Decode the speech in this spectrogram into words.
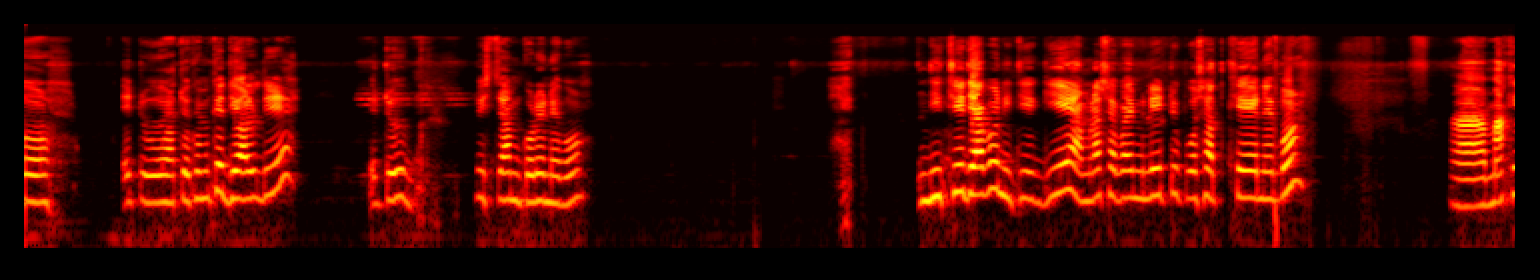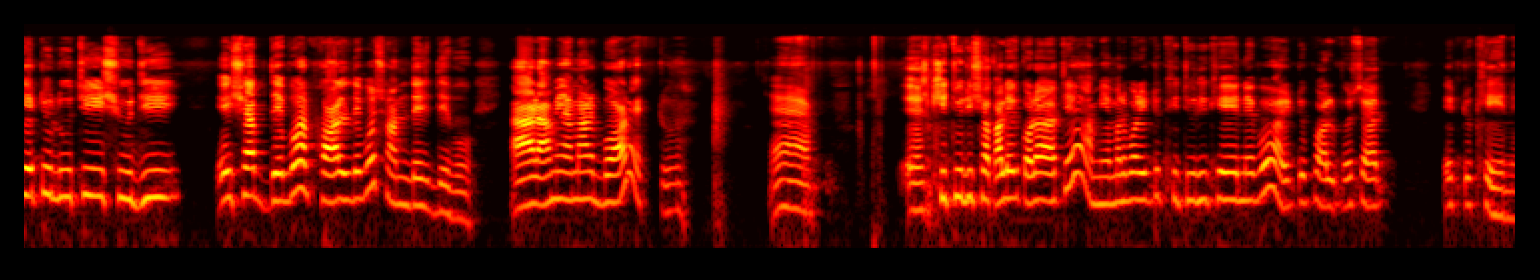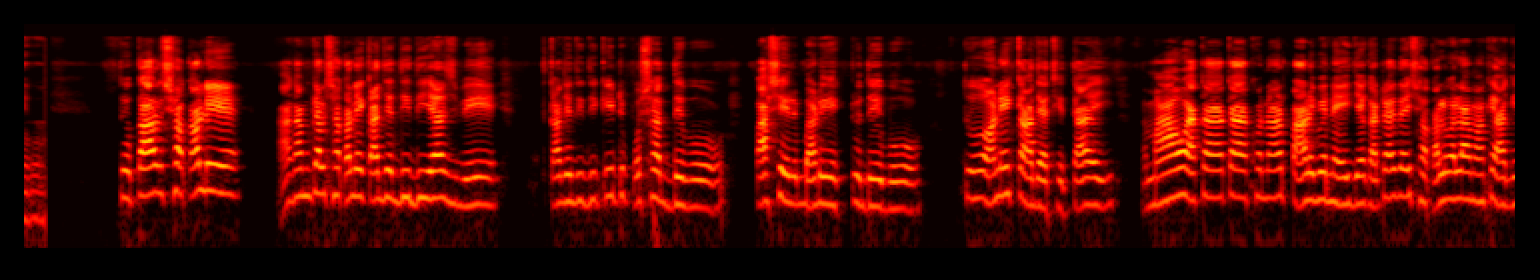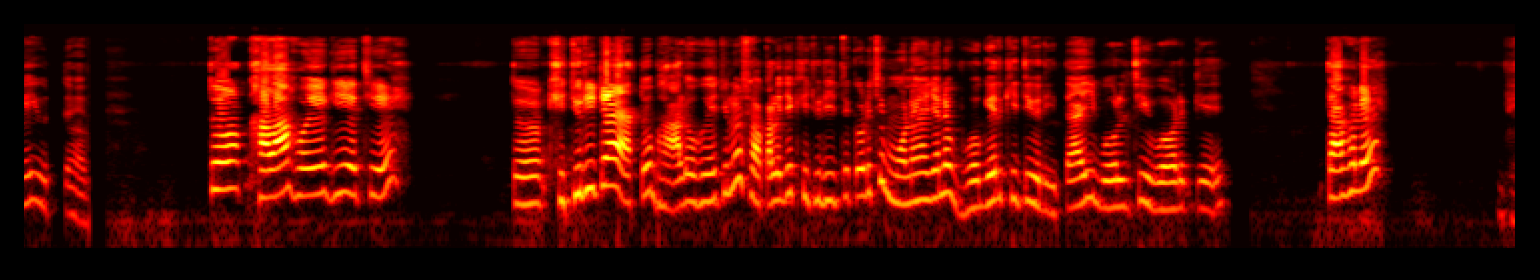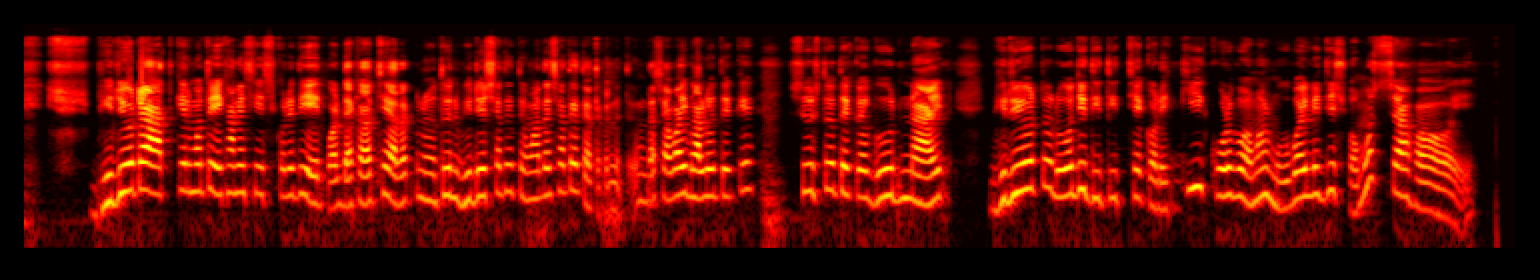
একটু চোখে মুখে জল দিয়ে একটু বিশ্রাম করে নেব। নিচে যাব, নিচে গিয়ে আমরা সবাই মিলে একটু প্রসাদ খেয়ে নেব। মাকে একটু লুচি, সুজি, এইসব দেবো আর ফল দেবো, সন্দেশ দেব। আর আমি আমার বর একটু খিচুড়ি সকালের করা আছে, আমি আমার বর একটু খিচুড়ি খেয়ে নেব আর একটু ফল প্রসাদ একটু খেয়ে নেব। তো কাল সকালে, আগামীকাল সকালে কাজের দিদি আসবে কাজের দিদিকে একটু প্রসাদ দেব, পাশের বাড়ি একটু দেব। তো অনেক কাজ আছে, তাই মাও একা একা এখন আর পারবে না এই জায়গাটায়, তাই সকালবেলা আমাকে আগেই উঠতে হবে। তো খাওয়া হয়ে গিয়েছে। তো খিচুড়িটা এত ভালো হয়েছিল, সকালে যে খিচুড়িতে করেছি, মনে হয় যেন ভোগের খিচুড়ি, তাই বলছি বরকে। তাহলে ভিডিওটা আজকের মতো এখানে শেষ করে দিয়ে এরপর দেখা হচ্ছে আর একটা নতুন ভিডিওর সাথে তোমাদের সাথে। ততক্ষণ তোমরা সবাই ভালো থেকে, সুস্থ থেকে, গুড নাইট। ভিডিও তো রোজই দিতে ইচ্ছে করে। কি করব? আমার মোবাইলের যে সমস্যা হয়।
